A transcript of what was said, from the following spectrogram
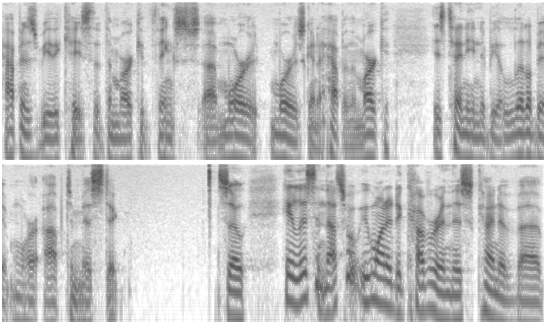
happens to be the case that the market thinks uh, more more is going to happen. The market is tending to be a little bit more optimistic. So, hey, listen, that's what we wanted to cover in this kind of uh,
